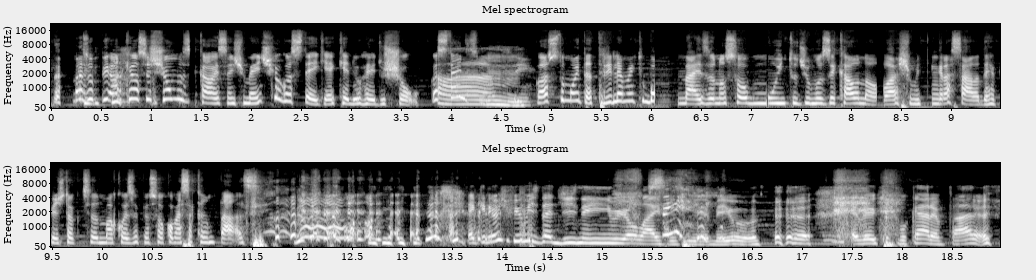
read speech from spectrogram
Mas o pior é que eu assisti um musical recentemente que eu gostei, que é aquele O Rei do Show. Gostei ah, sim. Gosto muito, a trilha é muito boa. Mas eu não sou muito de musical, não. Eu acho muito engraçado. De repente tá acontecendo uma coisa e a pessoa começa a cantar. Assim. É que nem os filmes da Disney em real life, assim, é meio. é meio tipo, cara, para.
